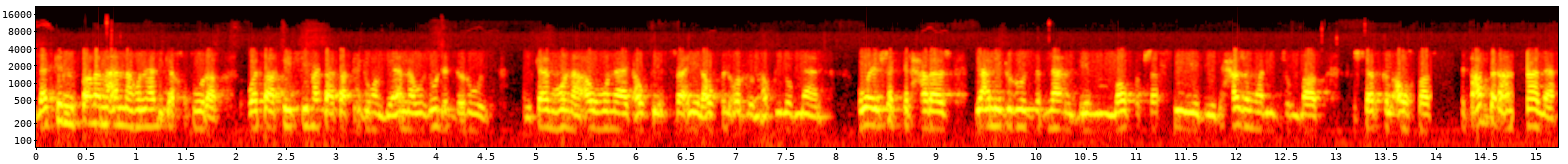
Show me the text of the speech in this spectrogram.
لكن طالما أن هنالك خطورة وتعقيد فيما تعتقدون بأن وجود الدروز إن كان هنا أو هناك أو في إسرائيل أو في الأردن أو في لبنان هو يشكل حرج يعني دروز لبنان بموقف شخصي بحجم وليد جنباط في الشرق الأوسط بتعبر عن حالها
